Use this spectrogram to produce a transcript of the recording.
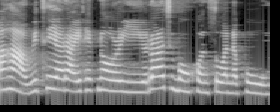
มหาวิทยาลัยเทคโนโลยี ราชมงคลสุวรรณภูมิ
